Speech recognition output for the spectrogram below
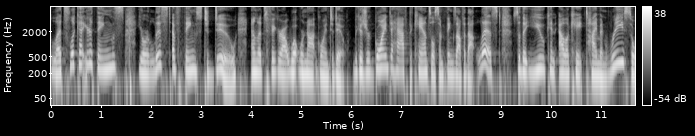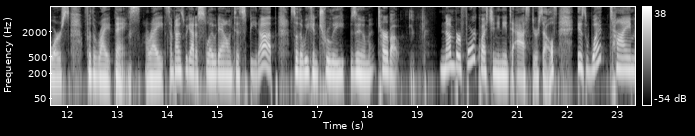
let's look at your things, your list of things to do, and let's figure out what we're not going to do because you're going to have to cancel some things off of that list so that you can allocate time and resource for the right things. All right. Sometimes we got to slow down to speed up so that we can truly zoom turbo. Number four question you need to ask yourself is what time,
